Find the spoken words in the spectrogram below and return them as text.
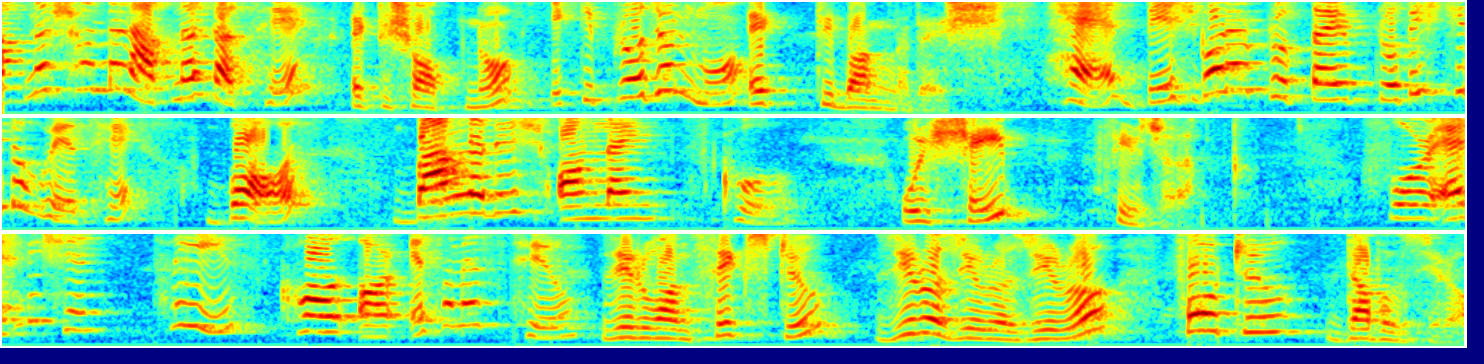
আপনার সন্তান আপনার কাছে একটি স্বপ্ন একটি প্রজন্ম একটি বাংলাদেশ হ্যাঁ দেশ গড়ার প্রত্যয়ে প্রতিষ্ঠিত হয়েছে Boss Bangladesh online school. We shape future for admission please call or S M S two zero one six two zero zero zero four two double zero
